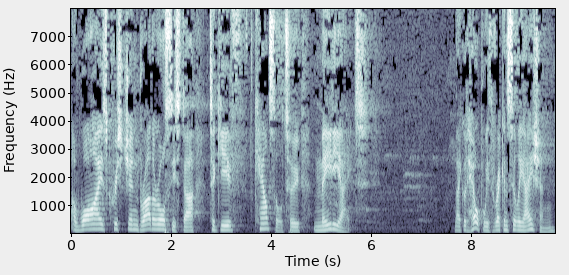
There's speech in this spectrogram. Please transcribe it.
A wise Christian brother or sister to give counsel, to mediate. They could help with reconciliation.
